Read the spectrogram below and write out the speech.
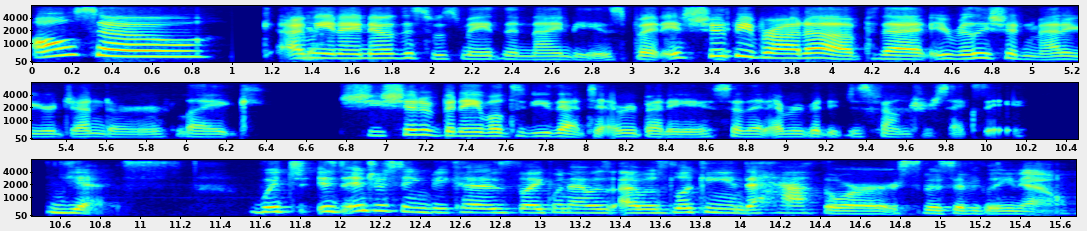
Also, I Yeah. mean, I know this was made in the 90s, but it should be brought up that it really shouldn't matter your gender. Like, she should have been able to do that to everybody so that everybody just found her sexy. Yes. Which is interesting because like when I was I was looking into Hathor specifically now,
